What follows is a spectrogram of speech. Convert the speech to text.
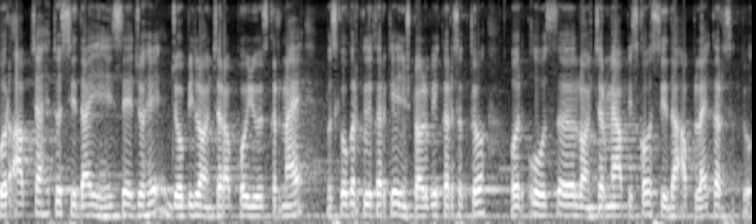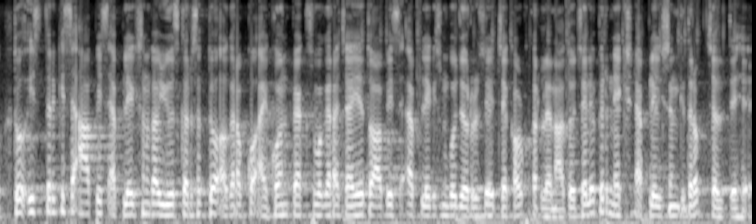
और आप चाहे तो सीधा यहीं से जो है, जो भी लॉन्चर आपको यूज़ करना है, उसके ऊपर क्लिक करके इंस्टॉल भी कर सकते हो और उस लॉन्चर में आप इसको सीधा अप्लाई कर सकते हो। तो इस तरीके से आप इस एप्लीकेशन का यूज़ कर सकते हो। अगर आपको आइकॉन पैक्स वगैरह चाहिए तो आप इस एप्लीकेशन को ज़रूर से चेकआउट कर लेना। तो चलिए फिर नेक्स्ट एप्लीकेशन की तरफ़ चलते हैं।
